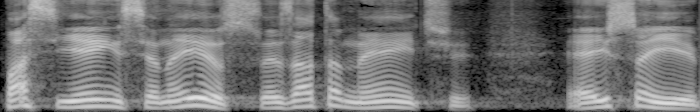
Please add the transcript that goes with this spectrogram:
paciência, não é isso? Exatamente. É isso aí.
